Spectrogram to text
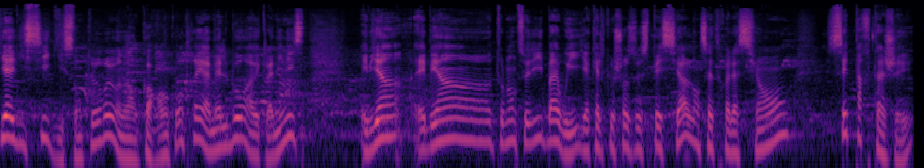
viennent ici, qui sont heureux, on a encore rencontré à Melbourne avec la ministre, eh bien, eh bien, tout le monde se dit, bah oui, il y a quelque chose de spécial dans cette relation. C'est partagé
